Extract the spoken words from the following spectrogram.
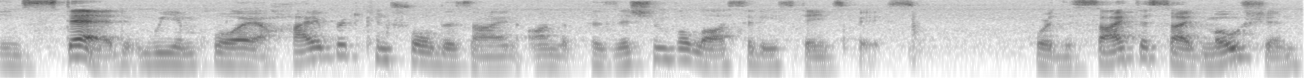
Instead, we employ a hybrid control design on the position velocity state space. For the side-to-side -side motion,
